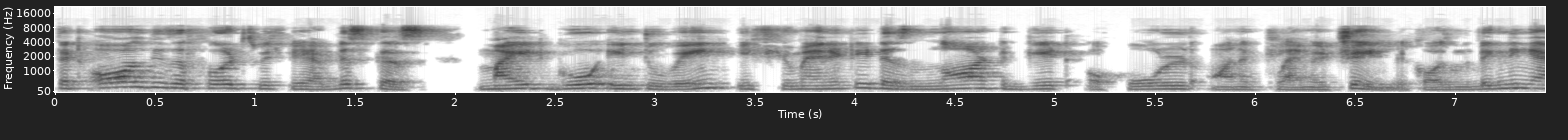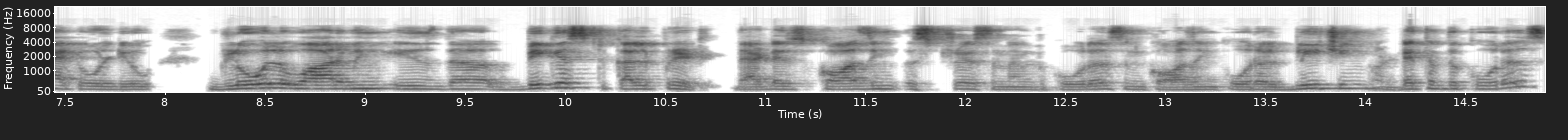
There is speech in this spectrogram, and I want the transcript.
that all these efforts which we have discussed might go into vain if humanity does not get a hold on a climate change. Because in the beginning i told you global warming is the biggest culprit that is causing stress among the corals and causing coral bleaching or death of the corals.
